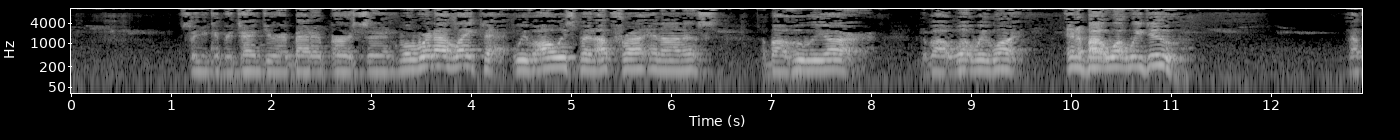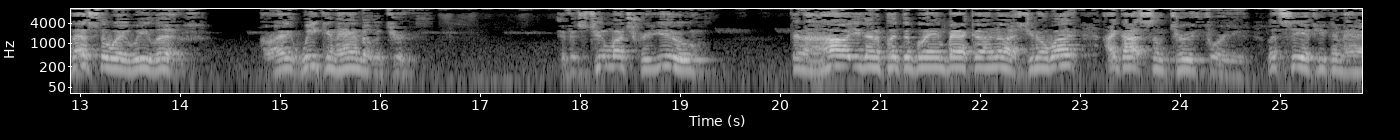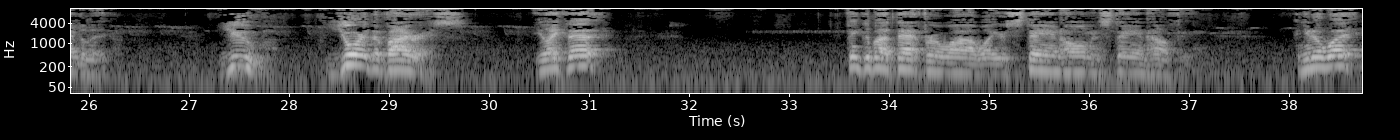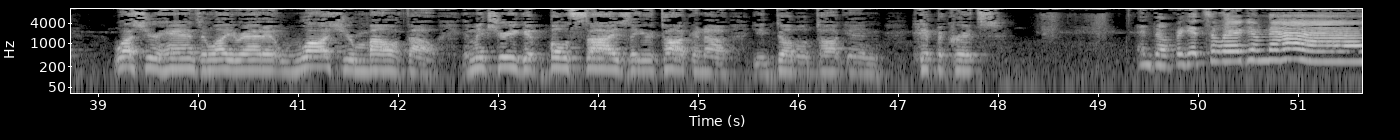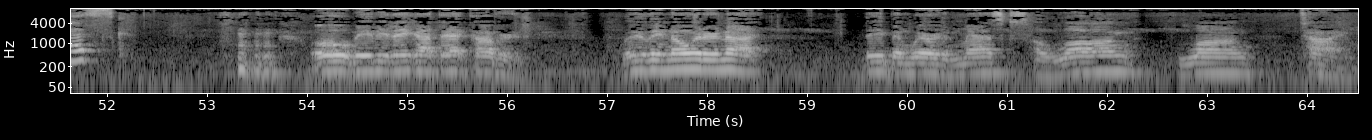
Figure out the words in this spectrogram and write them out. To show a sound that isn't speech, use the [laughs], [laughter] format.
so you can pretend you're a better person. Well, we're not like that. We've always been upfront and honest about who we are, about what we want, and about what we do. Now, that's the way we live, all right? We can handle the truth. If it's too much for you, then how are you going to put the blame back on us? You know what? I got some truth for you. Let's see if you can handle it. You, you're the virus. You like that? Think about that for a while while you're staying home and staying healthy. And you know what? Wash your hands and while you're at it, wash your mouth out and make sure you get both sides that you're talking out, you double talking hypocrites. And don't forget to wear your mask. [laughs] oh, baby, they got that covered. Whether they know it or not, they've been wearing masks a long, long time.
